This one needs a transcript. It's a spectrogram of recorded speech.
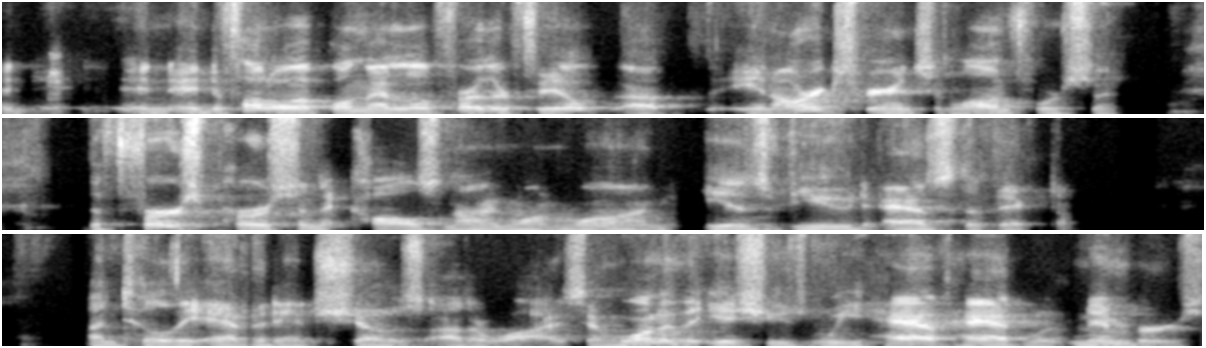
and, and to follow up on that a little further, Phil, uh, in our experience in law enforcement, the first person that calls 911 is viewed as the victim until the evidence shows otherwise. And one of the issues we have had with members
